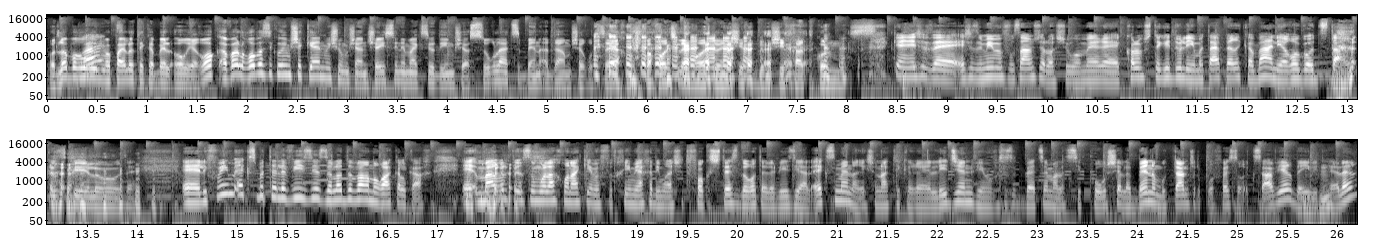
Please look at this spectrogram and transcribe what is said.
עוד לא ברור What? אם הפיילוט יקבל אור ירוק, אבל רוב הסיכויים שכן, משום שאנשי Cinemax יודעים שאסור לעצבן אדם שרוצח משפחות שלמות במשיכ- במשיכת קולמוס. כן, יש איזה, יש איזה מי מפורסם שלו שהוא אומר, אה, כל פעם שתגידו לי מתי הפרק הבא, אני אהרוג עוד סטארק, אז כאילו זה. אה, לפעמים אקס בטלוויזיה זה לא דבר נורא כל כך. אה, מארוול פרסמו לאחרונה כי הם מפתחים יחד עם רשת פוקס שתי סדרות טלוויזיה על X-Men, הראשונה תיקרא Legion, והיא מבוססת בעצם על הסיפור של הבן המוטנט של פרופסור אקסאבייר, דיוויד Haller.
